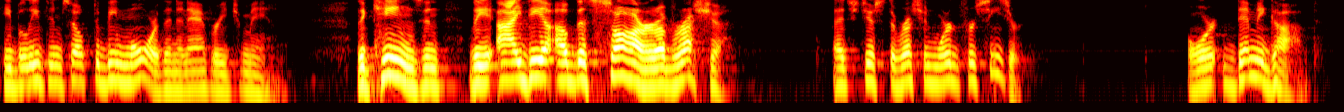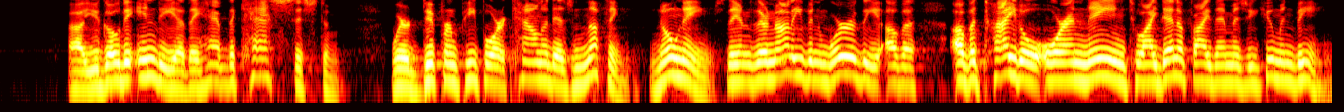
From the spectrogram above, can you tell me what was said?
He believed himself to be more than an average man. The kings and the idea of the Tsar of Russia that's just the Russian word for Caesar or demigod. Uh, you go to India, they have the caste system where different people are counted as nothing, no names. They're, they're not even worthy of a, of a title or a name to identify them as a human being.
